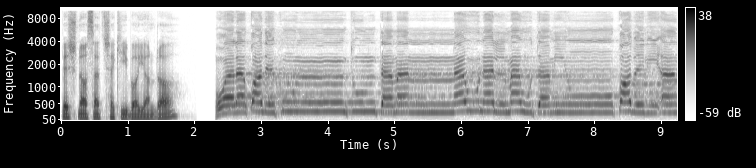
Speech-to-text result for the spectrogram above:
بشناسد شکیبایان را. ولقد كنتم تمنون الموت من قبل ان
